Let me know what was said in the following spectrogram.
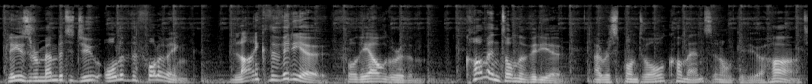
Please remember to do all of the following. Like the video for the algorithm. Comment on the video. I respond to all comments and I'll give you a heart.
